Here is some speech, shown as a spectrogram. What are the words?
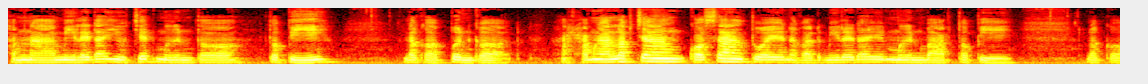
ทำนามีรายได้อยู่70,000ต่อต่อปี แล้วก็เปิ้นก็ทำงานรับจ้างก่อสร้างตัวเองนะครับมีรายได้หมื่นบาทต่อปี แล้วก็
